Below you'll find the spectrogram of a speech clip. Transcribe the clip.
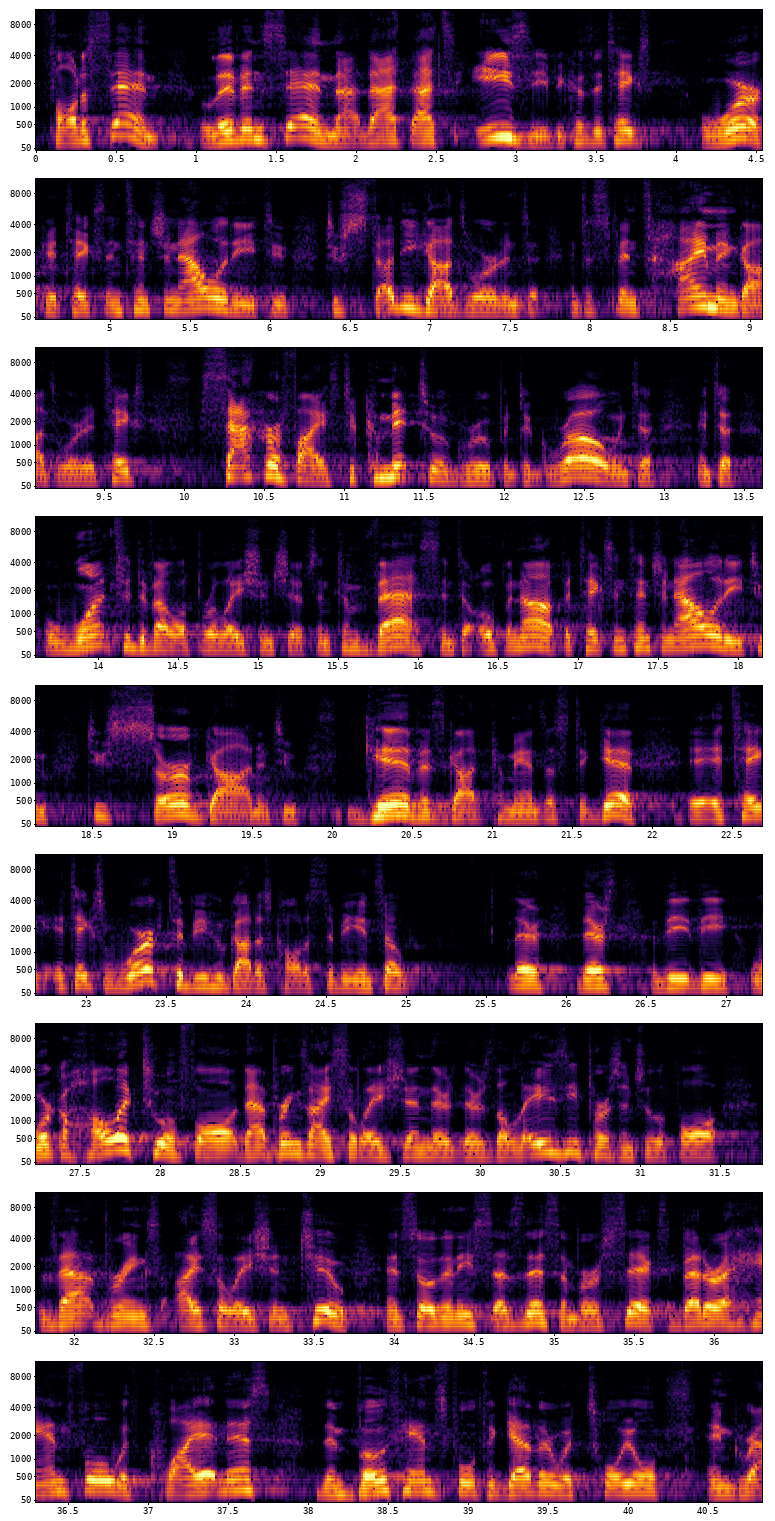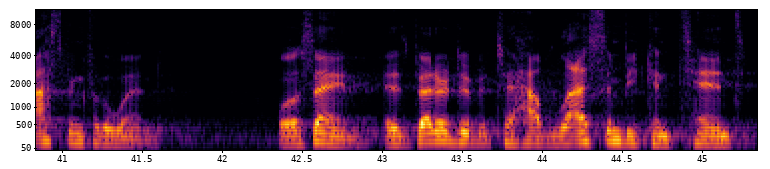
Fall to sin, live in sin. That, that, that's easy because it takes work, it takes intentionality to, to study God's word and to, and to spend time in God's word. It takes sacrifice to commit to a group and to grow and to, and to want to develop relationships and to invest and to open up. It takes intentionality to, to serve God and to give as God commands us to give. It, it, take, it takes work to be who God has called us to be. And so, there, there's the, the workaholic to a fault, that brings isolation. There, there's the lazy person to the fault, that brings isolation too. And so then he says this in verse 6 Better a handful with quietness than both hands full together with toil and grasping for the wind. Well, it's saying it's better to, to have less and be content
